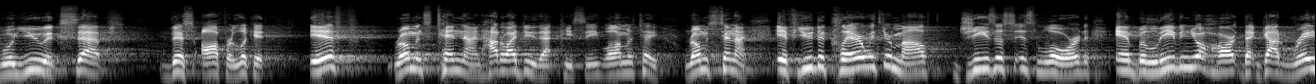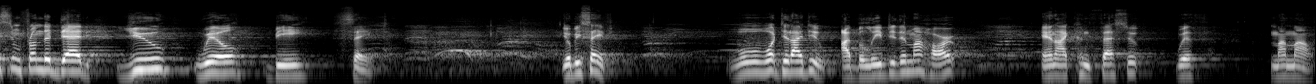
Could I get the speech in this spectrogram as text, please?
Will you accept this offer? Look at if Romans 10 9. How do I do that, PC? Well, I'm going to tell you. Romans 10 9. If you declare with your mouth Jesus is Lord and believe in your heart that God raised him from the dead, you will be saved. You'll be saved. Well, what did I do? I believed it in my heart and I confessed it with my mouth.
